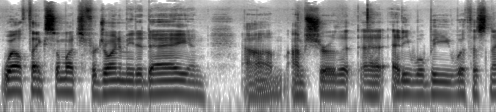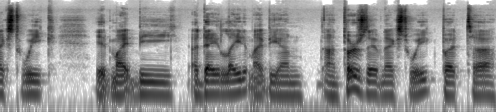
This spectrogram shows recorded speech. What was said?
Well, thanks so much for joining me today, and um, I'm sure that uh, Eddie will be with us next week. It might be a day late, it might be on, on Thursday of next week, but uh,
